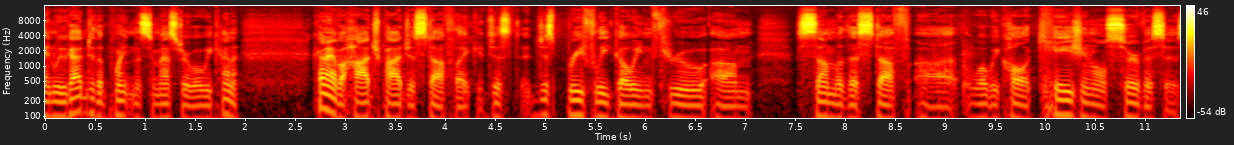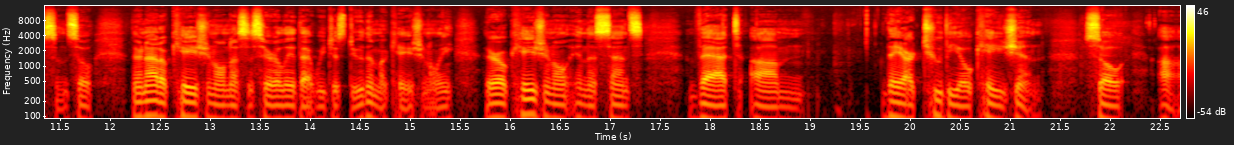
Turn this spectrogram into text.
And we've gotten to the point in the semester where we kind of kind of have a hodgepodge of stuff, like just just briefly going through um, some of the stuff, uh, what we call occasional services. And so they're not occasional necessarily that we just do them occasionally. They're occasional in the sense that um, they are to the occasion. So uh,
